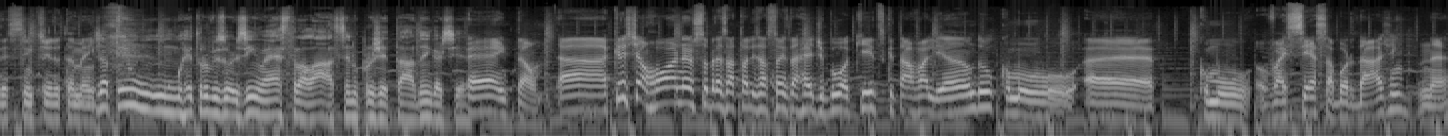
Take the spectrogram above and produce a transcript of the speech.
nesse sentido também. Já tem um, um, retrovisorzinho extra lá sendo projetado, hein, Garcia? É, então. Uh, Christian Horner sobre as atualizações da Red Bull aqui diz que está avaliando como é, como vai ser essa abordagem, né?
